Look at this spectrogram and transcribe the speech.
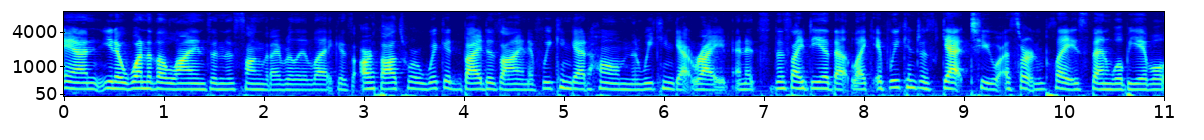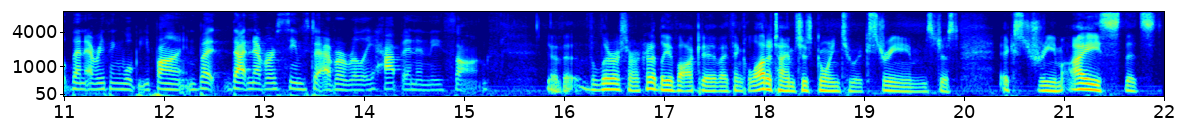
And, you know, one of the lines in this song that I really like is Our thoughts were wicked by design. If we can get home, then we can get right. And it's this idea that, like, if we can just get to a certain place, then we'll be able, then everything will be fine. But that never seems to ever really happen in these songs. yeah the, the lyrics are incredibly evocative i think a lot of times just going to extremes just extreme ice that's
